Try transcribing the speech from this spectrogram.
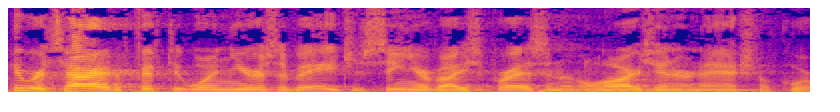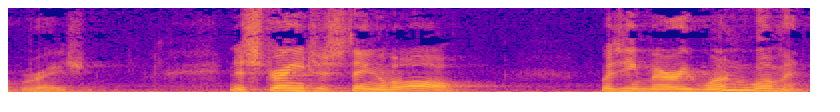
He retired at 51 years of age as senior vice president in a large international corporation. And the strangest thing of all was he married one woman.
